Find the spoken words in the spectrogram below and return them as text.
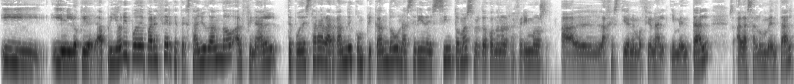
y, y lo que a priori puede parecer que te está ayudando, al final te puede estar alargando y complicando una serie de síntomas, sobre todo cuando nos referimos a la gestión emocional y mental, a la salud mental,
